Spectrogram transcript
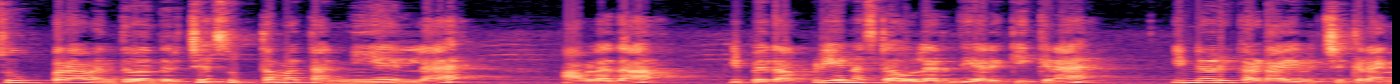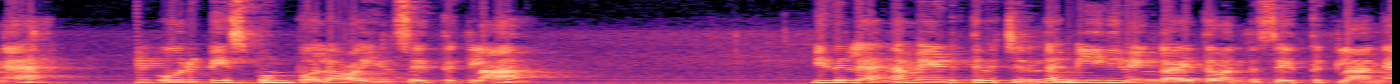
சூப்பராக வெந்து வந்துருச்சு. சுத்தமாக தண்ணியே இல்லை. அவ்வளோதான் இப்போ இதை அப்படியே நான் ஸ்டவ்லேருந்து இறக்கிக்கிறேன். இன்னொரு கடாய் வச்சுக்கிறேங்க. ஒரு டீஸ்பூன் போல் ஆயில் சேர்த்துக்கலாம். இதில் நம்ம எடுத்து வச்சிருந்த மீதி வெங்காயத்தை வந்து சேர்த்துக்கலாங்க.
